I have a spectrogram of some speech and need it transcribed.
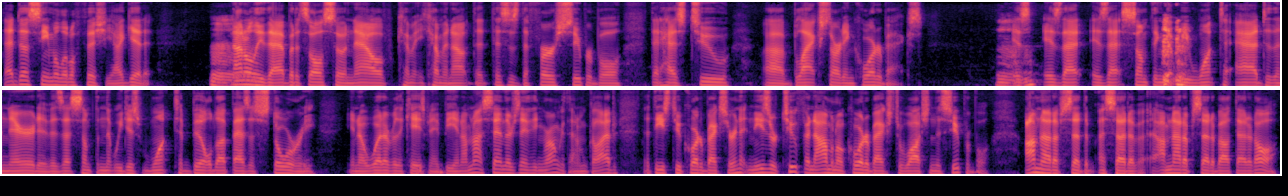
That does seem a little fishy. I get it. Mhm. Not only that, but it's also now coming coming out that this is the first Super Bowl that has two uh, black starting quarterbacks. Mm-hmm. Is is that is that something that we want to add to the narrative? Is that something that we just want to build up as a story? You know, whatever the case may be. And I'm not saying there's anything wrong with that. I'm glad that these two quarterbacks are in it, and these are two phenomenal quarterbacks to watch in the Super Bowl. I'm not upset. upset I'm not upset about that at all.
